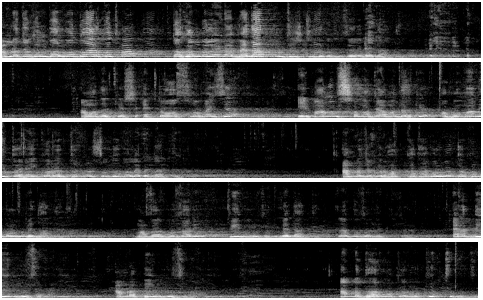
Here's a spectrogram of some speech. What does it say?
আমরা যখন বলব দোয়ার কথা, তখন বলে এটা বেদাত প্রতিষ্ঠিত করেছে এটা বেদাত। আমাদেরকে একটা অস্ত্র পাইছে। এই মানব সমাজে আমাদেরকে অপমানিত হেই করার জন্য শুধু বলে বেদাতি। আমরা যখন হক কথা বলব, তখন বলব বেদাতি। মাজার বুঝারি পীর বুঝারি বেদাতি। এরা বুঝে না এরা দিন বুঝে না। আমরা দিন বুঝি। আমরা ধর্মকর্ম কিচ্ছু বুঝি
